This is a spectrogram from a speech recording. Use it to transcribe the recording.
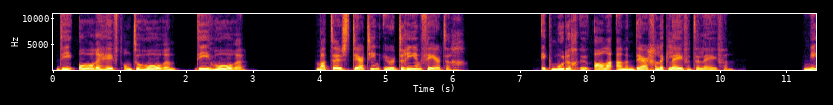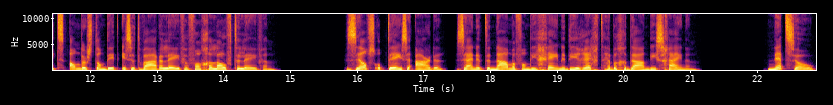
Die oren heeft om te horen, die horen. Matthäus 13 uur 43. Ik moedig u alle aan een dergelijk leven te leven. Niets anders dan dit is het ware leven van geloof te leven. Zelfs op deze aarde zijn het de namen van diegenen die recht hebben gedaan die schijnen. Net zo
